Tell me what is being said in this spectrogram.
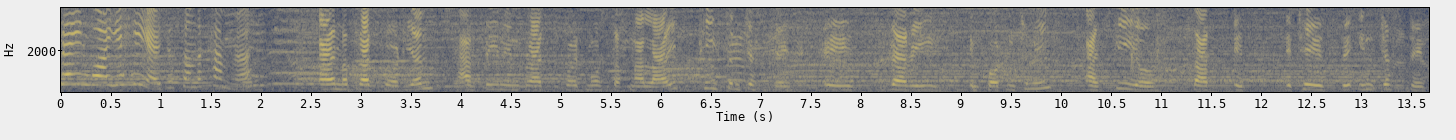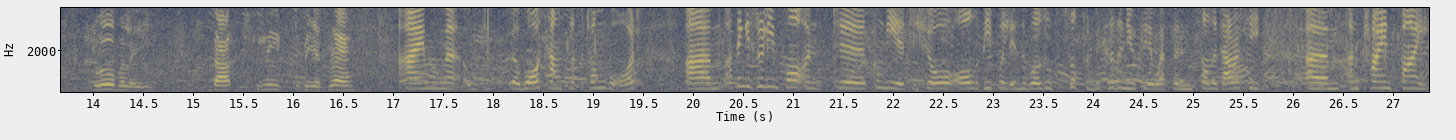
saying why you're here, just on the camera? I'm a Bradfordian. I've been in Bradford most of my life. Peace and justice is very important to me. I feel that it, it is the injustice globally that needs to be addressed. I'm a ward councillor for Tong Ward. Um, I think it's really important to come here to show all the people in the world who've suffered because of nuclear weapons solidarity um, and try and fight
